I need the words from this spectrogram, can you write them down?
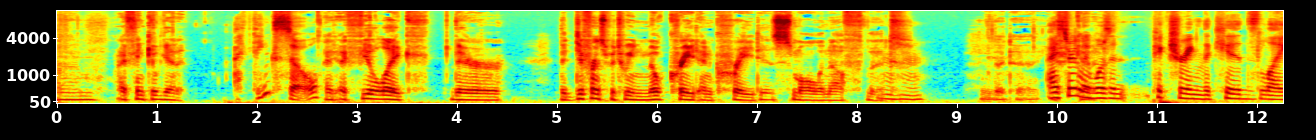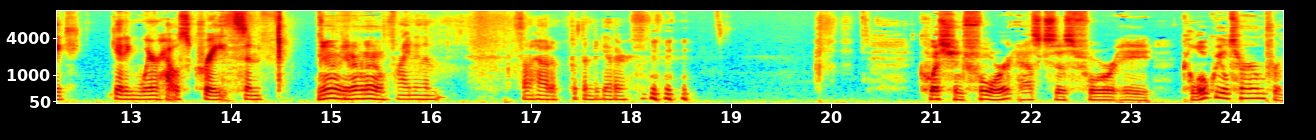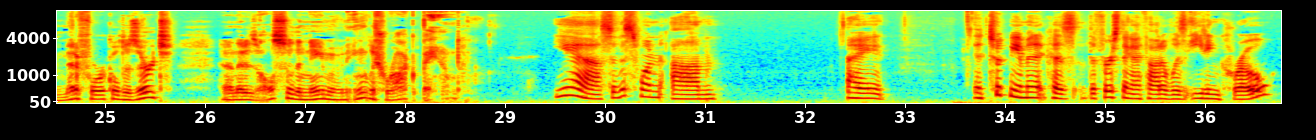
Um, I think you'll get it. I think so. I, I feel like they're the difference between milk crate and crate is small enough that that uh, I certainly wasn't picturing the kids like getting warehouse crates and Yeah, you never know. finding them somehow to put them together. Question four asks us for a colloquial term for metaphorical dessert, and that is also the name of an English rock band. Yeah, so this one, um, I, it took me a minute because the first thing I thought of was eating crow,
